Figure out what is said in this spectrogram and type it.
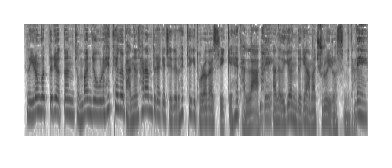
그래서 이런 것들이 어떤 전반적으로 혜택을 받는 사람들에게 제대로 혜택이 돌아갈 수 있게 해달라라는 네. 의견들이 아마 주로 이렇습니다. 네.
